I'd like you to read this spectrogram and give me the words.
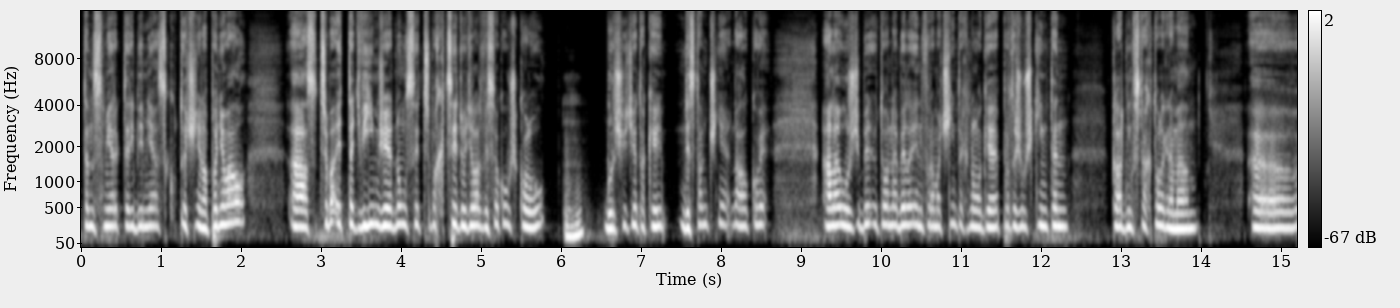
ten směr, který by mě skutečně naplňoval. A třeba i teď vím, že jednou si třeba chci dodělat vysokou školu, mm-hmm. určitě taky distančně, dálkově, ale už by to nebyly informační technologie, protože už tím ten kladný vztah tolik nemám. Uh,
